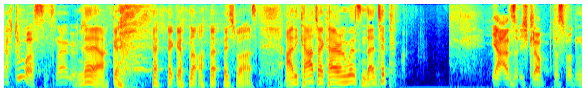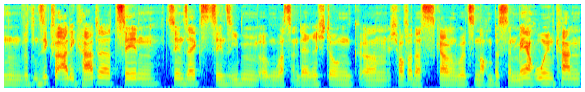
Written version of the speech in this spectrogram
Ach, du warst es, na gut. Ja, ja, genau, ich war's. Adi Carter, Kyron Wilson, dein Tipp? Ja, also ich glaube, das wird ein, wird ein Sieg für Adi Carter. 10, 10, 6, 10, 7, irgendwas in der Richtung. Ähm, ich hoffe, dass Kyron Wilson noch ein bisschen mehr holen kann.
